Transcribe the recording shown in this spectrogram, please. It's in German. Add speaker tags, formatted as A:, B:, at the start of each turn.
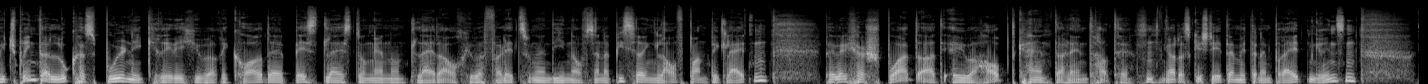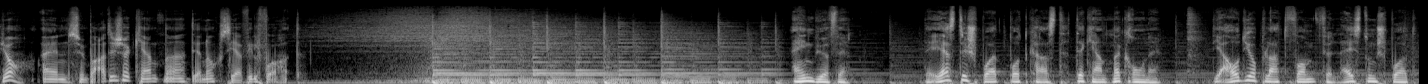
A: Mit Sprinter Lukas Bulnik rede ich über Rekorde, Bestleistungen und leider auch über Verletzungen, die ihn auf seiner bisherigen Laufbahn begleiten. Bei welcher Sportart er überhaupt kein Talent hatte. Ja, das gesteht er mit einem breiten Grinsen. Ja, ein sympathischer Kärntner, der noch sehr viel vorhat.
B: Einwürfe. Der erste Sportpodcast der Kärntner Krone. Die Audioplattform für Leistungssport,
